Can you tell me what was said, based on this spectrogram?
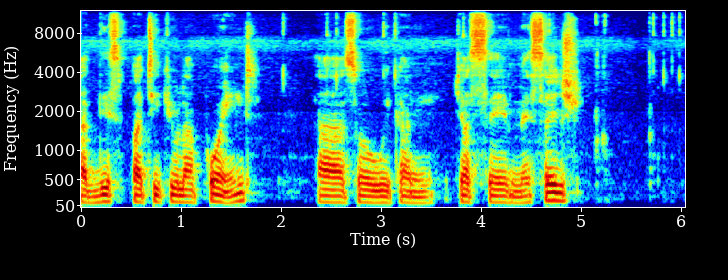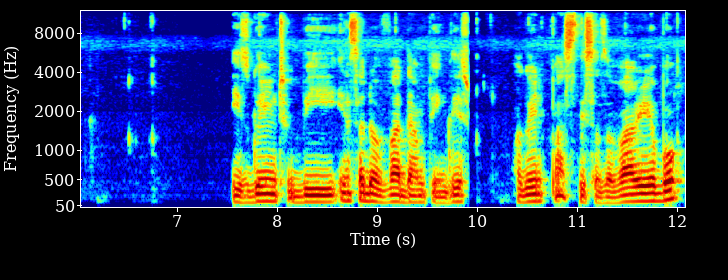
at this particular point, uh, so we can just say message is going to be, instead of var dumping this, we're going to pass this as a variable,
